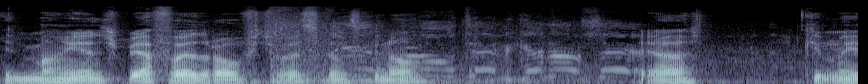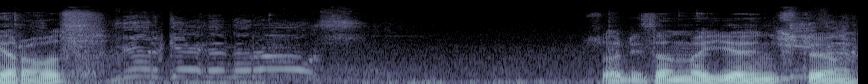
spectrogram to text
Die machen hier ein Sperrfeuer drauf, ich weiß ganz genau. Ja, geht mal hier raus. So, die sollen wir hier hinstürmen.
